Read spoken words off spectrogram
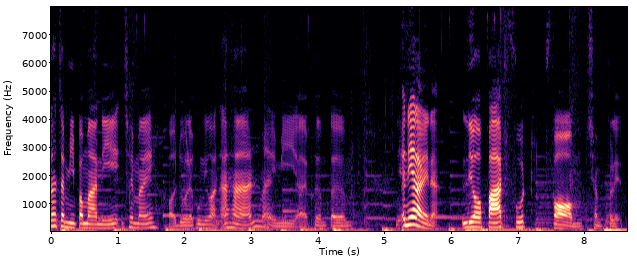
น่าจะมีประมาณนี้ใช่ไหมขอดูอะไรพวกนี้ก่อนอาหารไม่มีอะไรเพิ่มเติมนี่อันนี้อะไรเนี่ย Leopard Food Form Template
